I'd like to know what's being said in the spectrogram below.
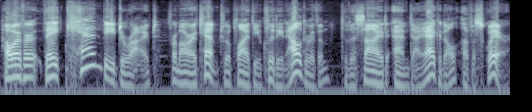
However, they can be derived from our attempt to apply the Euclidean algorithm to the side and diagonal of a square.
